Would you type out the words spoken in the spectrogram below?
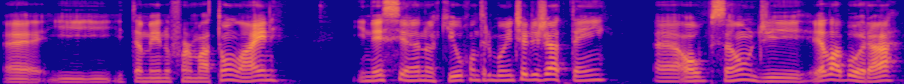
é, e, e, também no formato online. E nesse ano aqui, o contribuinte ele já tem a opção de elaborar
